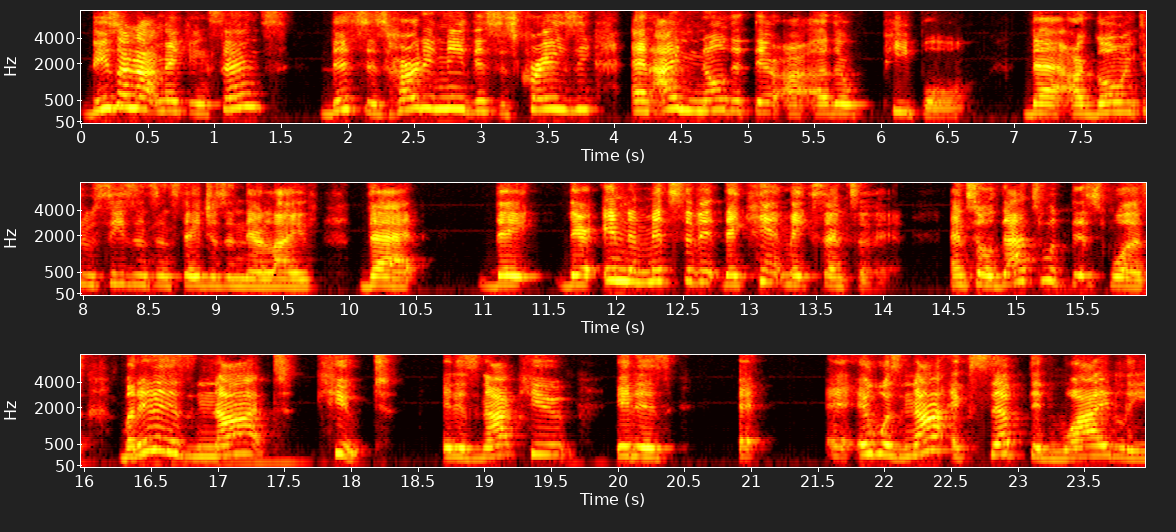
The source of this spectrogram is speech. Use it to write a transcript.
these are not making sense. This is hurting me. This is crazy. And I know that there are other people that are going through seasons and stages in their life that they they're in the midst of it, they can't make sense of it. And so that's what this was. But it is not cute. It is not cute. It is it, was not accepted widely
